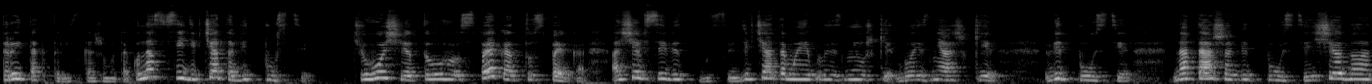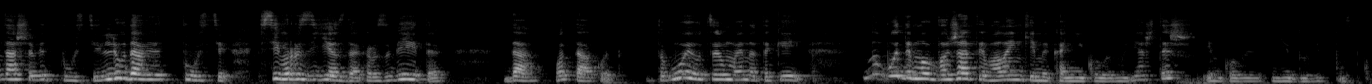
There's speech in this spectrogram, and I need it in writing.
Три так три, скажімо так. У нас всі дівчата в відпустці. Чого ще то спека, то спека. А ще всі відпустці. Дівчата мої близнюшки, близняшки відпустці. Наташа в ще одна Наташа в Люда в. Всі в роз'їздах, розумієте? Да, от так от. Тому і це в мене такий, ну, будемо вважати маленькими канікулами. Я ж теж інколи їду в відпустку.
